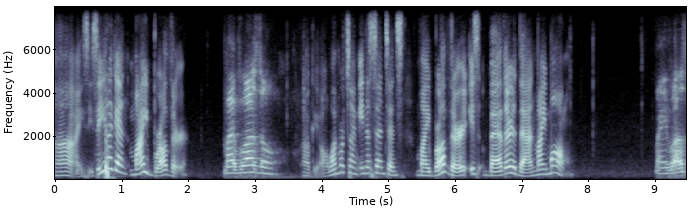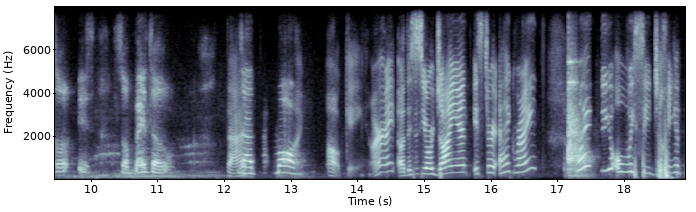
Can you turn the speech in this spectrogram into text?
Ah, I see. Say it again. My brother. My brother. Okay, uh, one more time in a sentence. My brother is better than my mom. My brother is so better Than than mom. Okay. All right. Oh, this is your giant Easter egg, right? Why do you always say giant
